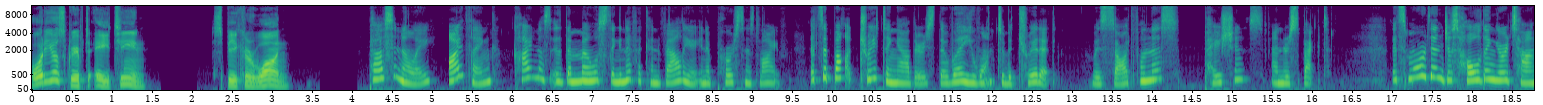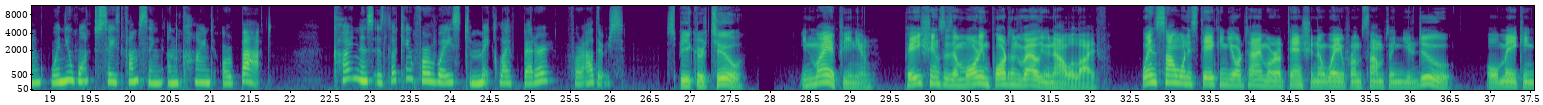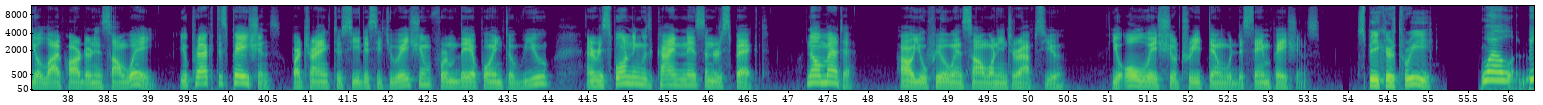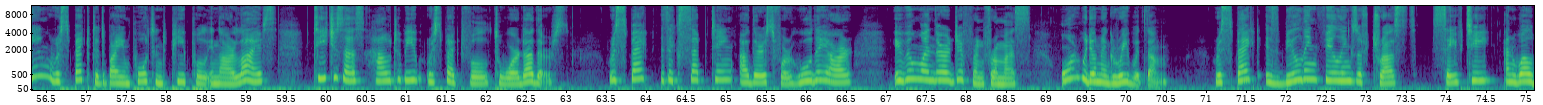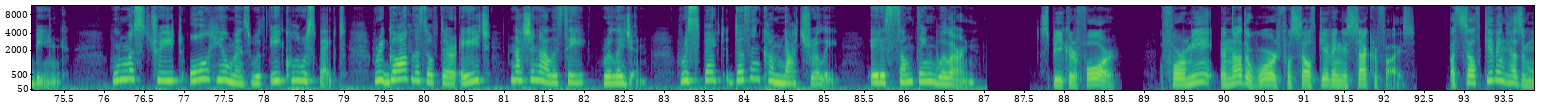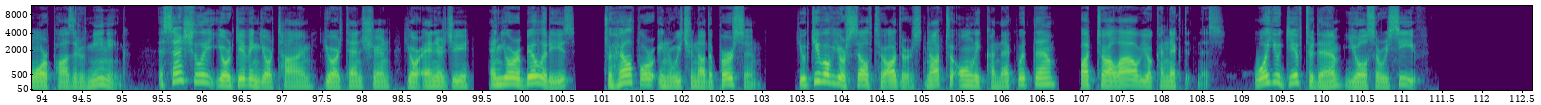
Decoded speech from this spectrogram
Audio script 18. Speaker 1. Personally, I think kindness is the most significant value in a person's life. It's about treating others the way you want to be treated, with thoughtfulness, patience, and respect. It's more than just holding your tongue when you want to say something unkind or bad. Kindness is looking for ways to make life better for others. Speaker 2. In my opinion, patience is a more important value in our life. When someone is taking your time or attention away from something you do, or making your life harder in some way, you practice patience by trying to see the situation from their point of view and responding with kindness and respect. No matter how you feel when someone interrupts you, you always should treat them with the same patience. Speaker 3. Well, being respected by important people in our lives teaches us how to be respectful toward others. Respect is accepting others for who they are, even when they're different from us or we don't agree with them. Respect is building feelings of trust, safety, and well being. We must treat all humans with equal respect, regardless of their age, nationality, religion. Respect doesn't come naturally, it is something we learn. Speaker 4. For me, another word for self giving is sacrifice. But self giving has a more positive meaning. Essentially, you're giving your time, your attention, your energy, and your abilities to help or enrich another person. You give of yourself to others not to only connect with them, but to allow your connectedness. What you give to them, you also receive.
